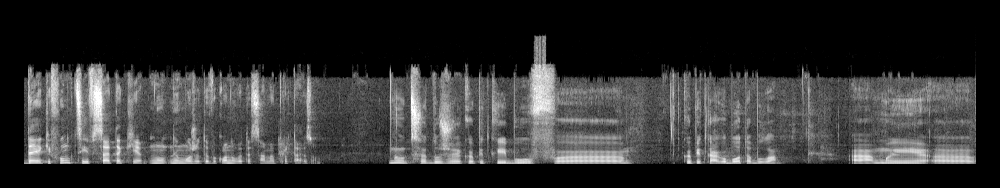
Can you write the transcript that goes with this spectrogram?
деякі функції все-таки ну не можете виконувати саме протезом. Ну, це дуже кропіткий був, е, кропітка робота була. Ми е,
